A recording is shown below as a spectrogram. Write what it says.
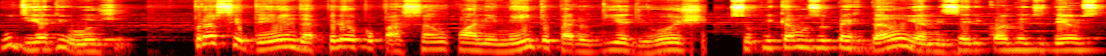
no dia de hoje. Procedendo à preocupação com o alimento para o dia de hoje, suplicamos o perdão e a misericórdia de Deus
